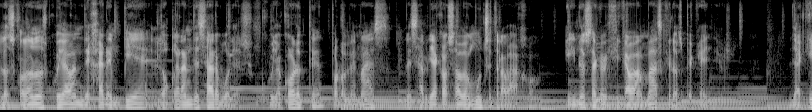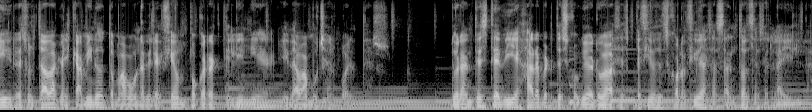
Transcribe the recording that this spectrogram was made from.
los colonos cuidaban dejar en pie los grandes árboles, cuyo corte, por lo demás, les habría causado mucho trabajo, y no sacrificaban más que los pequeños. De aquí resultaba que el camino tomaba una dirección poco rectilínea y daba muchas vueltas. Durante este día Harbert descubrió nuevas especies desconocidas hasta entonces en la isla,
